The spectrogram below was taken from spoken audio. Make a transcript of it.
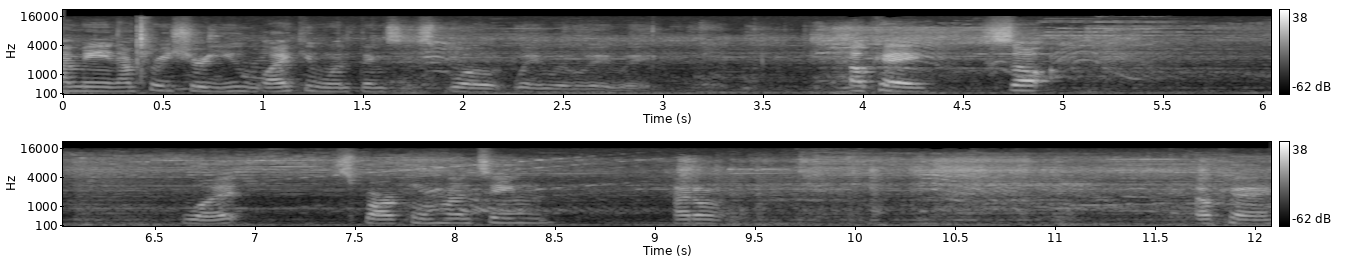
I mean, I'm pretty sure you like it when things explode. Wait, wait, wait, wait. Okay, so. What? Sparkle hunting? I don't. Okay.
